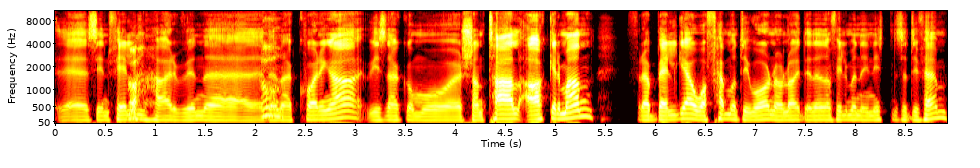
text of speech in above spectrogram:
eh, sin film har vunnet denne kåringa. Vi snakker om Chantal Akermann fra Belgia. Hun var 25 år da hun lagde denne filmen i 1975.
